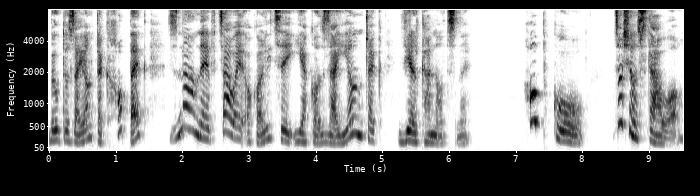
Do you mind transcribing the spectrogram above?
Był to zajączek Hopek, znany w całej okolicy jako zajączek wielkanocny. Hopku, co się stało?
